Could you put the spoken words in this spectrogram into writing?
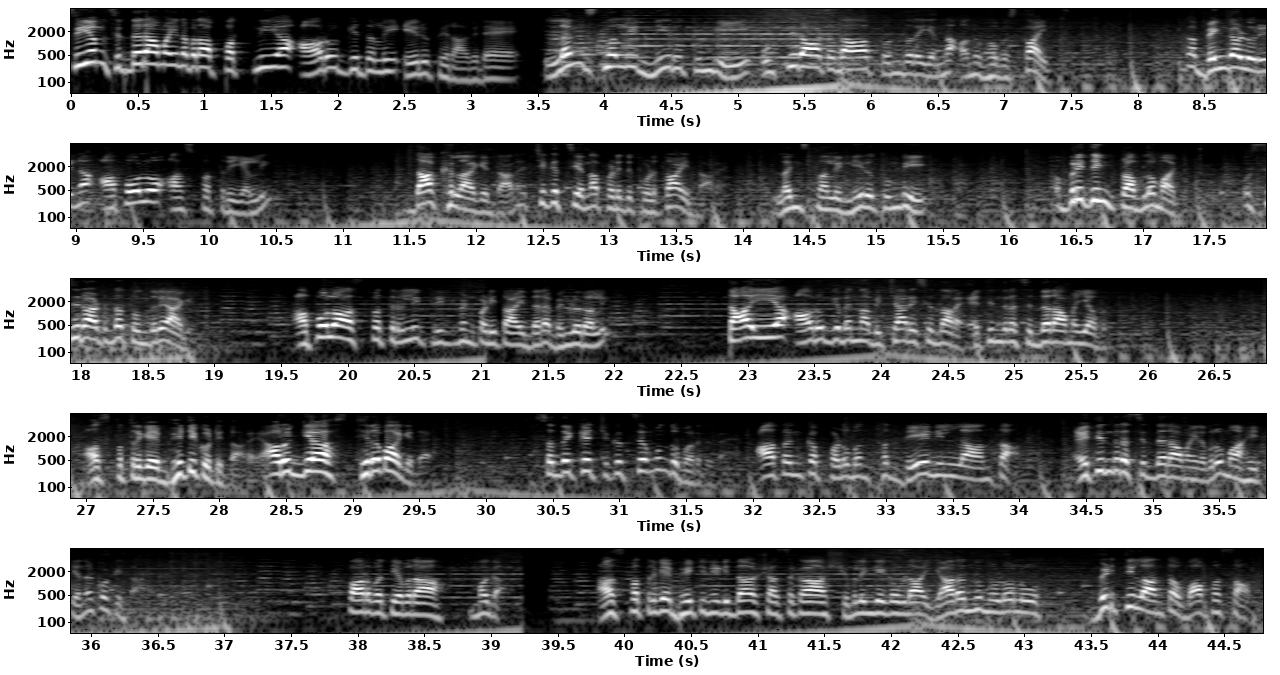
CM ಸಿದ್ದರಾಮಯ್ಯನವರ ಪತ್ನಿಯ ಆರೋಗ್ಯದಲ್ಲಿ ಏರುಪೇರಾಗಿದೆ. ಲಂಗ್ಸ್ನಲ್ಲಿ ನೀರು ತುಂಬಿ ಉಸಿರಾಟದ ತೊಂದರೆಯನ್ನ ಅನುಭವಿಸ್ತಾ ಇತ್ತು. ಈಗ ಬೆಂಗಳೂರಿನ ಅಪೋಲೋ ಆಸ್ಪತ್ರೆಯಲ್ಲಿ ದಾಖಲಾಗಿದ್ದಾರೆ, ಚಿಕಿತ್ಸೆಯನ್ನ ಪಡೆದುಕೊಳ್ತಾ ಇದ್ದಾರೆ. ಲಂಗ್ಸ್ನಲ್ಲಿ ನೀರು ತುಂಬಿ ಬ್ರೀತಿಂಗ್ ಪ್ರಾಬ್ಲಮ್ ಆಗಿತ್ತು, ಉಸಿರಾಟದ ತೊಂದರೆ ಆಗಿತ್ತು. ಅಪೋಲೋ ಆಸ್ಪತ್ರೆಯಲ್ಲಿ ಟ್ರೀಟ್ಮೆಂಟ್ ಪಡಿತಾ ಇದ್ದಾರೆ ಬೆಂಗಳೂರಲ್ಲಿ. ತಾಯಿಯ ಆರೋಗ್ಯವನ್ನ ವಿಚಾರಿಸಿದ್ದಾರೆ ಯತೀಂದ್ರ ಸಿದ್ದರಾಮಯ್ಯ ಅವರು. ಆಸ್ಪತ್ರೆಗೆ ಭೇಟಿ ಕೊಟ್ಟಿದ್ದಾರೆ, ಆರೋಗ್ಯ ಸ್ಥಿರವಾಗಿದೆ. ಸದ್ಯಕ್ಕೆ ಚಿಕಿತ್ಸೆ ಮುಂದುವರೆದಿದೆ ಆತಂಕ ಪಡುವಂಥದ್ದೇನಿಲ್ಲ ಅಂತ ಯತೀಂದ್ರ ಸಿದ್ದರಾಮಯ್ಯನವರು ಮಾಹಿತಿಯನ್ನು ಕೊಟ್ಟಿದ್ದಾರೆ. ಪಾರ್ವತಿಯವರ ಮಗ. ಆಸ್ಪತ್ರೆಗೆ ಭೇಟಿ ನೀಡಿದ್ದ ಶಾಸಕ ಶಿವಲಿಂಗೇಗೌಡ ಯಾರನ್ನೂ ನೋಡಲು ಬಿಡ್ತಿಲ್ಲ ಅಂತ ವಾಪಸ್ ಆದ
